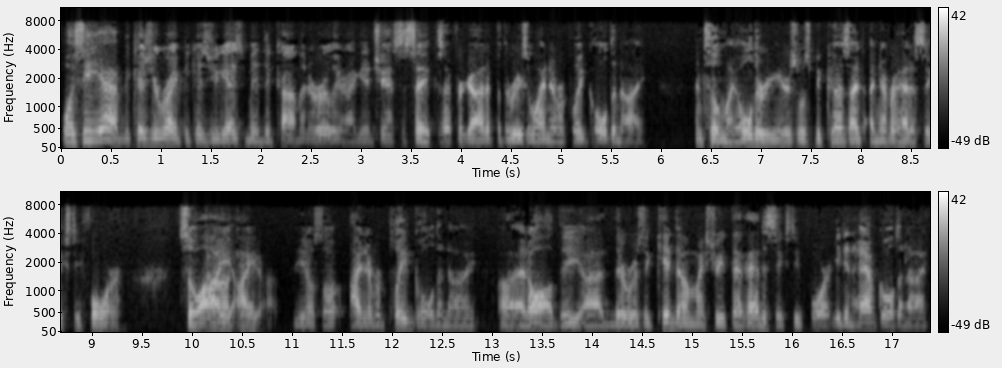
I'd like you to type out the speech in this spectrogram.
Well, see, yeah, because you're right. Because you guys made the comment earlier, and I get a chance to say it because I forgot it. But the reason why I never played GoldenEye until my older years was because I, I never had a 64. So I, Oh, okay. I, you know, so I never played GoldenEye uh, at all. The uh, there was a kid down my street that had a 64. He didn't have GoldenEye.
